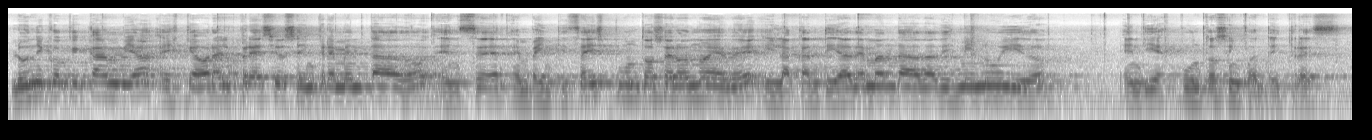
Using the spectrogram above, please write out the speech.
Lo único que cambia es que ahora el precio se ha incrementado en, en 26.09 y la cantidad demandada ha disminuido en 10.53.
